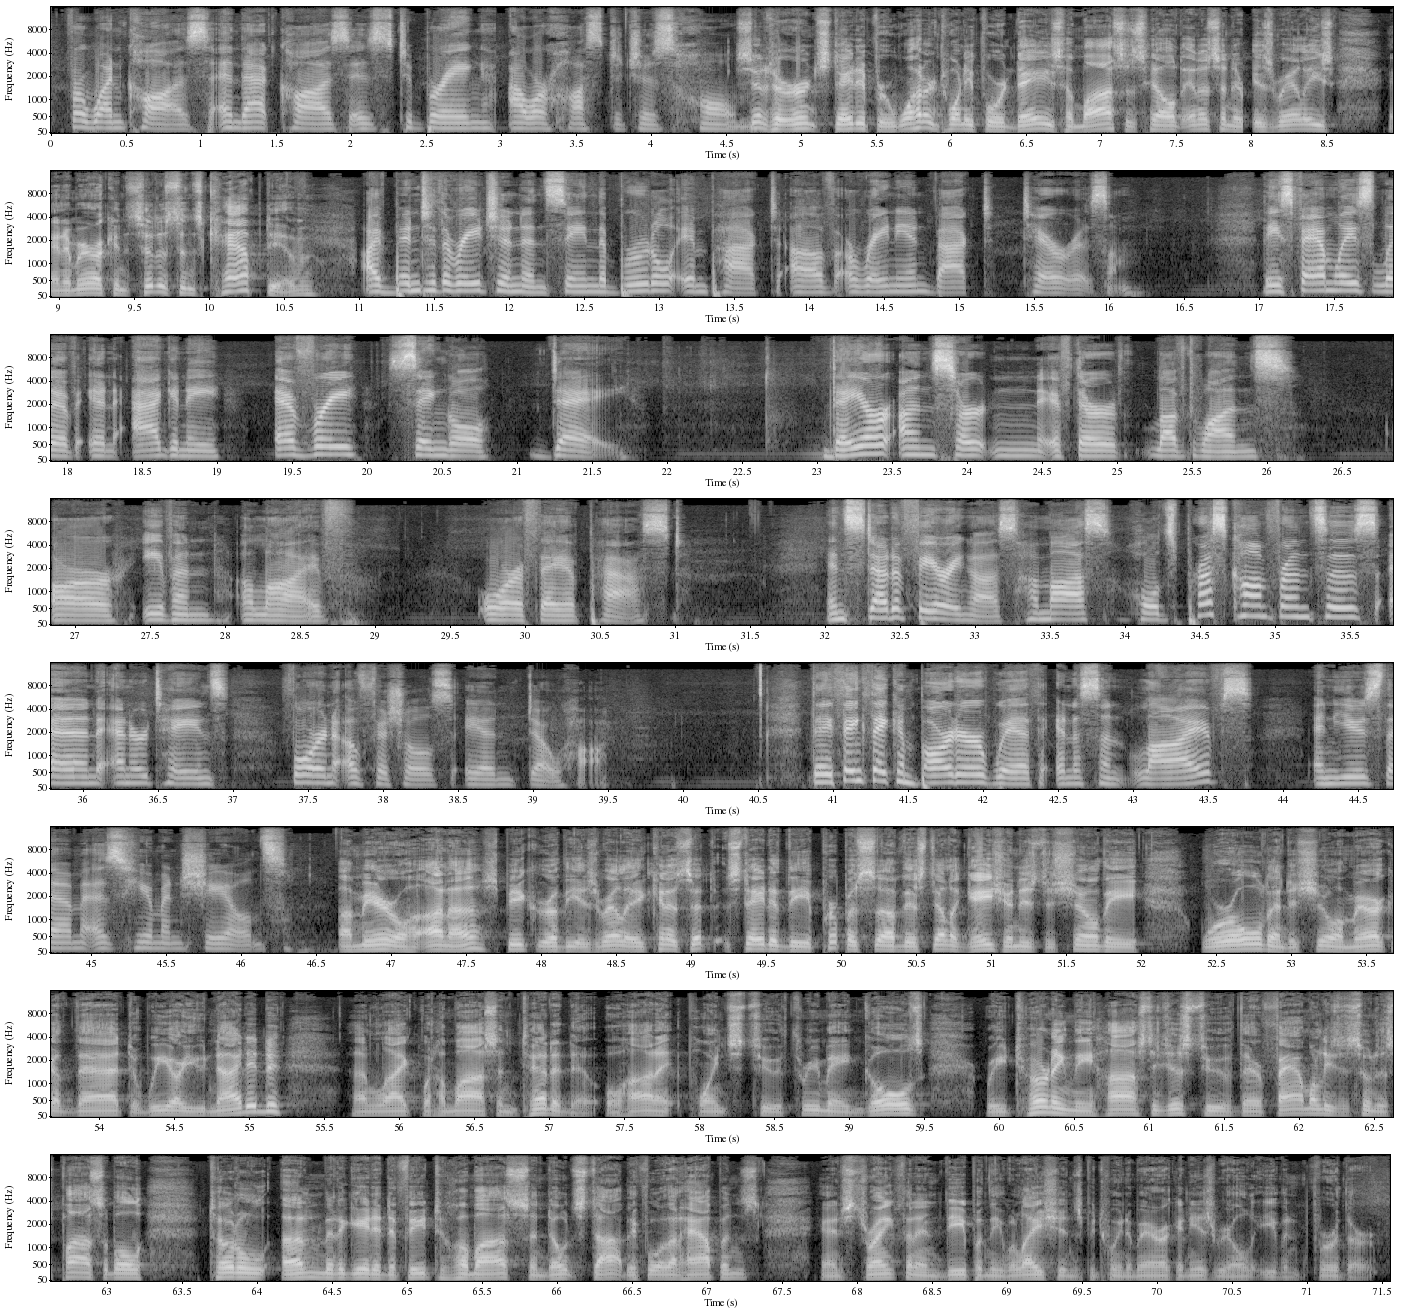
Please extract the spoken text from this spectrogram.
for one cause, and that cause is to bring our hostages home. Senator Ernst stated for 124 days, Hamas has held innocent Israelis and American citizens captive. I've been to the region and seen the brutal impact of Iranian backed terrorism. These families live in agony every single day. They are uncertain if their loved ones are even alive or if they have passed. Instead of fearing us, Hamas holds press conferences and entertains foreign officials in Doha. They think they can barter with innocent lives and use them as human shields. Amir Ohana, Speaker of the Israeli Knesset, stated the purpose of this delegation is to show the world and to show America that we are united Unlike what Hamas intended, Ohana points to three main goals returning the hostages to their families as soon as possible, total unmitigated defeat to Hamas, and don't stop before that happens, and strengthen and deepen the relations between America and Israel even further.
